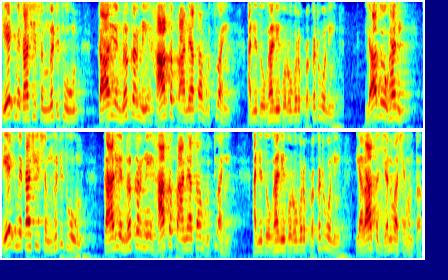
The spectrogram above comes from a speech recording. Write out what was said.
एकमेकाशी संघटित होऊन कार्य न करणे हाच प्राण्याचा मृत्यू आहे. आणि दोघांनी बरोबर प्रकट होणे या दोघांनी एकमेकाशी संघटित होऊन कार्य न करणे हाच प्राण्याचा मृत्यू आहे. आणि दोघांनी बरोबर प्रकट होणे यालाच जन्म असे म्हणतात.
